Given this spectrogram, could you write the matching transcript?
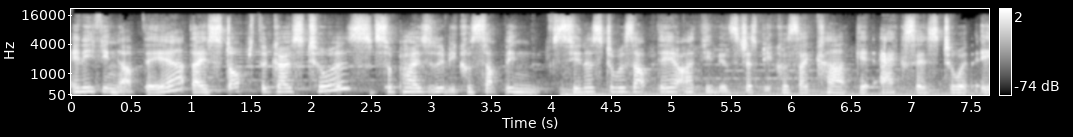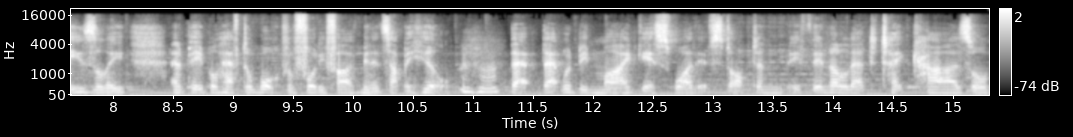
anything up there. They stopped the ghost tours, supposedly because something sinister was up there. I think it's just because they can't get access to it easily, and people have to walk for 45 minutes up a hill. Mm-hmm. That that would be my guess why they've stopped. And if they're not allowed to take cars or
